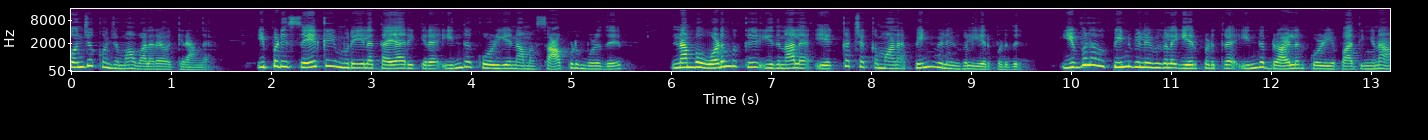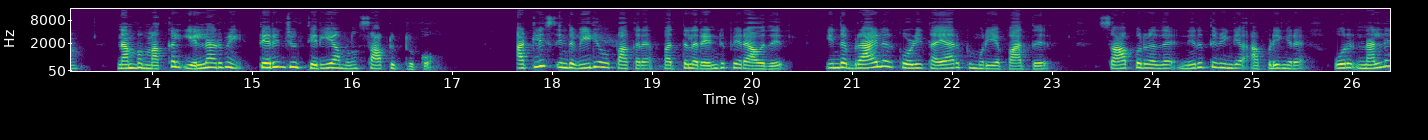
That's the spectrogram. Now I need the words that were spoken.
கொஞ்சம் கொஞ்சமாக வளர வைக்கிறாங்க. இப்படி செயற்கை முறையில் தயாரிக்கிற இந்த கோழியை நாம் சாப்பிடும் பொழுது நம்ம உடம்புக்கு இதனால் எக்கச்சக்கமான பின் விளைவுகள் ஏற்படுது. இவ்வளவு பின் விளைவுகளை ஏற்படுத்துகிற இந்த பிராய்லர் கோழியை பார்த்தீங்கன்னா நம்ம மக்கள் எல்லாருமே தெரிஞ்சும் தெரியாமலும் சாப்பிட்டுட்டு இருக்கோம். அட்லீஸ்ட் இந்த வீடியோவை பார்க்குற பத்தில் ரெண்டு பேராவது இந்த பிராய்லர் கோழி தயாரிப்பு முறையை பார்த்து சாப்பிட்றத நிறுத்துவீங்க அப்படிங்கிற ஒரு நல்ல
